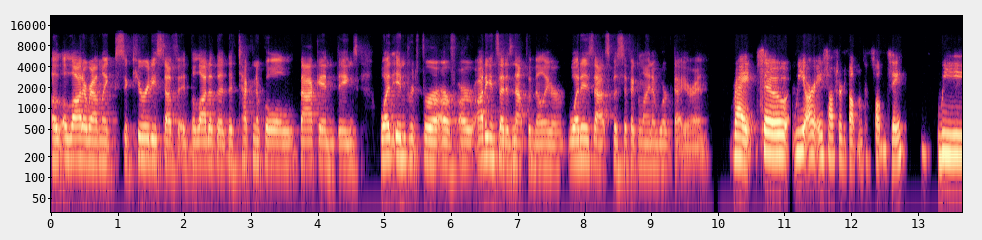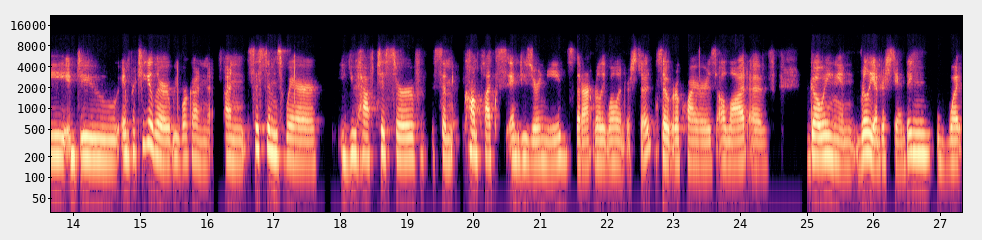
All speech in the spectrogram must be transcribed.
a, a lot around like security stuff a lot of the the technical back end things. What in for our, our audience that is not familiar what is that specific line of work that you're in Right. So we are a software development consultancy. We do, in particular, we work on on systems where you have to serve some complex end user needs that aren't really well understood. So it requires a lot of going and really understanding what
